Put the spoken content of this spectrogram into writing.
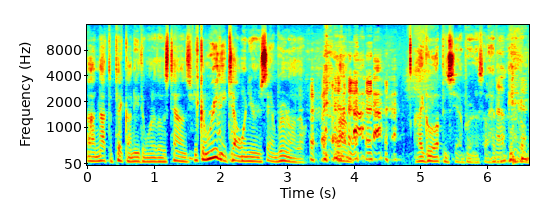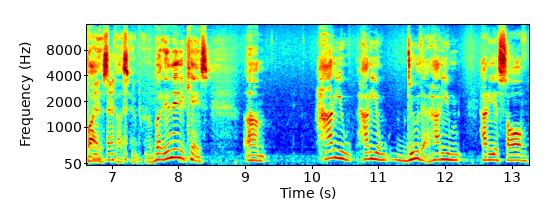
Uh, not to pick on either one of those towns. You can really tell when you're in San Bruno, though. Um, I grew up in San Bruno, so I have a little bias about San Bruno. But in any case, um, how do you how do you do that? How do you how do you solve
